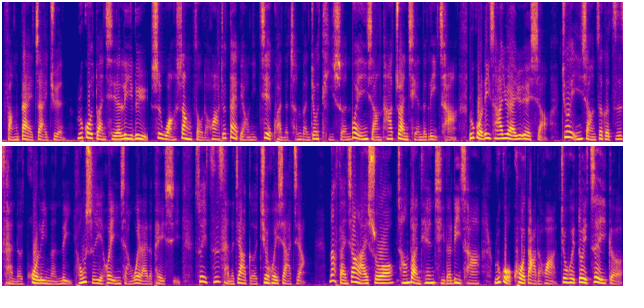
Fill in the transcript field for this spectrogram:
房贷债券。如果短期的利率是往上走的话，就代表你借款的成本就会提升，会影响他赚钱的利差。如果利差越来越小，就会影响这个资产的获利能力，同时也会影响未来的配息，所以资产的价格就会下降。那反向来说，长短天期的利差如果扩大的话，就会对这一个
